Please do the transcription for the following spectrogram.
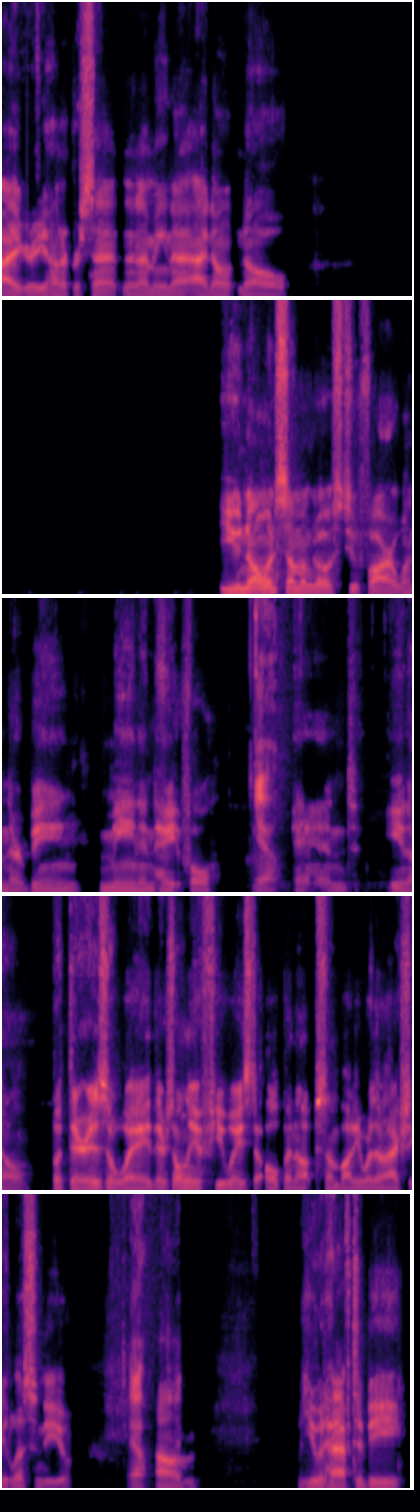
I agree 100%. And I mean, I, I don't know. You know, when someone goes too far when they're being mean and hateful, Yeah, and, you know, but there is a way, there's only a few ways to open up somebody where they'll actually listen to you. yeah, Um, you would have to be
